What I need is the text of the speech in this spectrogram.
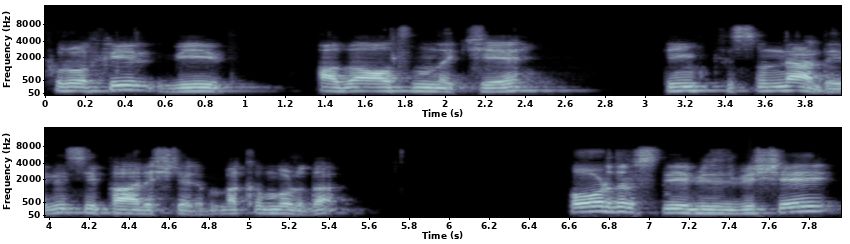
profil view adı altındaki link kısmı neredeydi? Siparişlerim. Bakın burada. Orders diye biz bir şey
